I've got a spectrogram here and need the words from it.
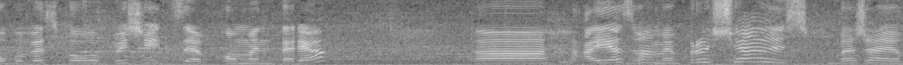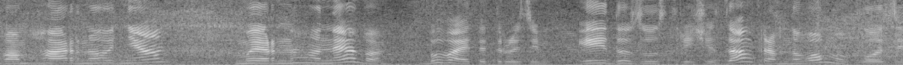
обов'язково пишіть це в коментарях. А, а я з вами прощаюсь. Бажаю вам гарного дня, мирного неба. Бувайте, друзі, і до зустрічі завтра в новому влозі.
